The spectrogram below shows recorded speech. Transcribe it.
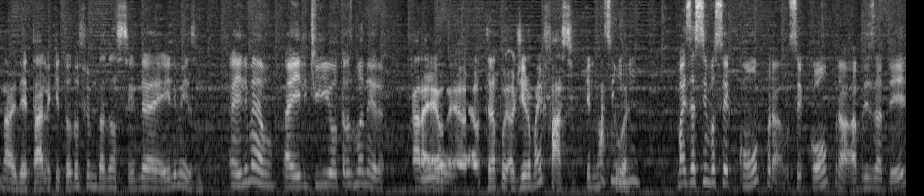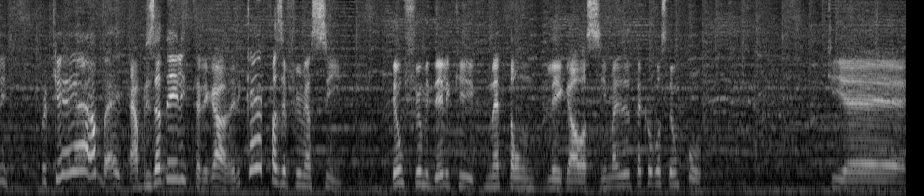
Não, e detalhe que todo filme da Dan Sandler é ele mesmo. É ele mesmo, é ele de outras maneiras. Cara, é, é, é o trampo, é o dinheiro mais fácil, porque ele não atua. Sim. Mas assim, você compra, você compra a brisa dele, porque é a, é a brisa dele, tá ligado? Ele quer fazer filme assim. Tem um filme dele que não é tão legal assim, mas até que eu gostei um pouco. Que é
